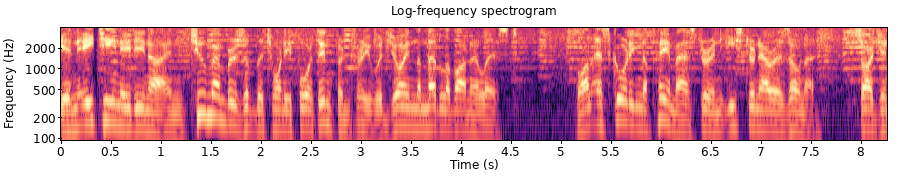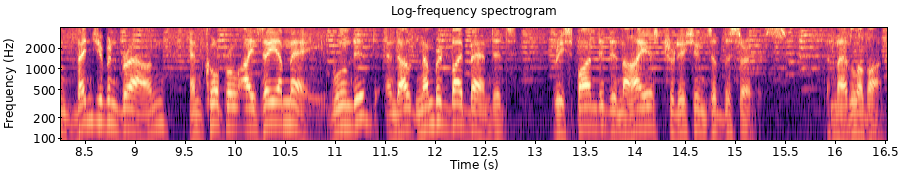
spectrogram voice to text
In 1889, two members of the 24th Infantry would join the Medal of Honor list. While escorting the paymaster in eastern Arizona, Sergeant Benjamin Brown and Corporal Isaiah May, wounded and outnumbered by bandits, responded in the highest traditions of the service, the Medal of Honor.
